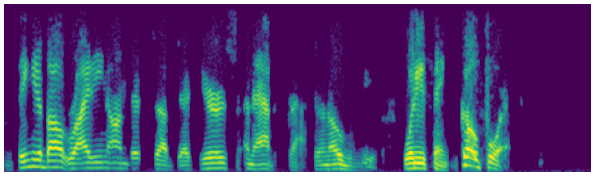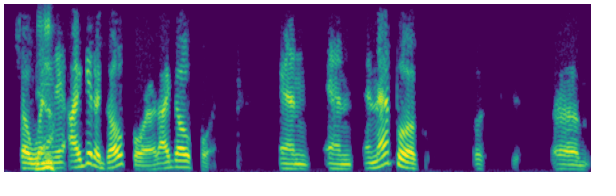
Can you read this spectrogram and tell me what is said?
I'm thinking about writing on this subject. Here's an abstract or an overview. What do you think? Go for it. So when Yeah. they, I get a go for it, I go for it. And and and that book, um,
